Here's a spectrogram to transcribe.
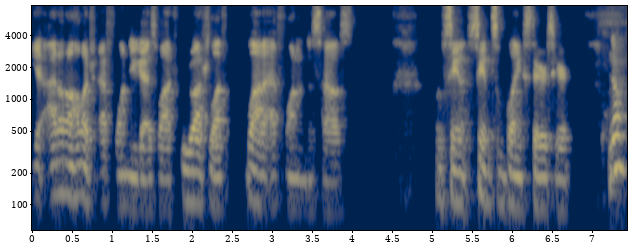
yeah, I don't know how much F1 you guys watch. We watch a lot, a lot of F1 in this house. I'm seeing seeing some blank stares here. No,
